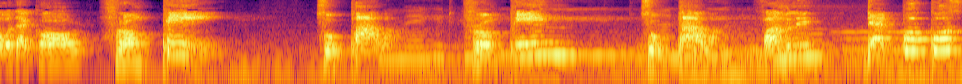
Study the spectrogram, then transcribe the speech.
on what I call from pain to power. From pain to power. Family, the purpose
